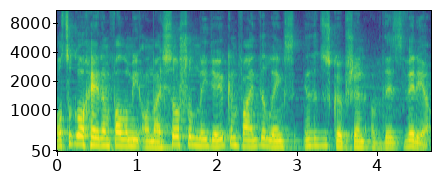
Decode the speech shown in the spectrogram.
Also go ahead and follow me on my social media, you can find the links in the description of this video.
